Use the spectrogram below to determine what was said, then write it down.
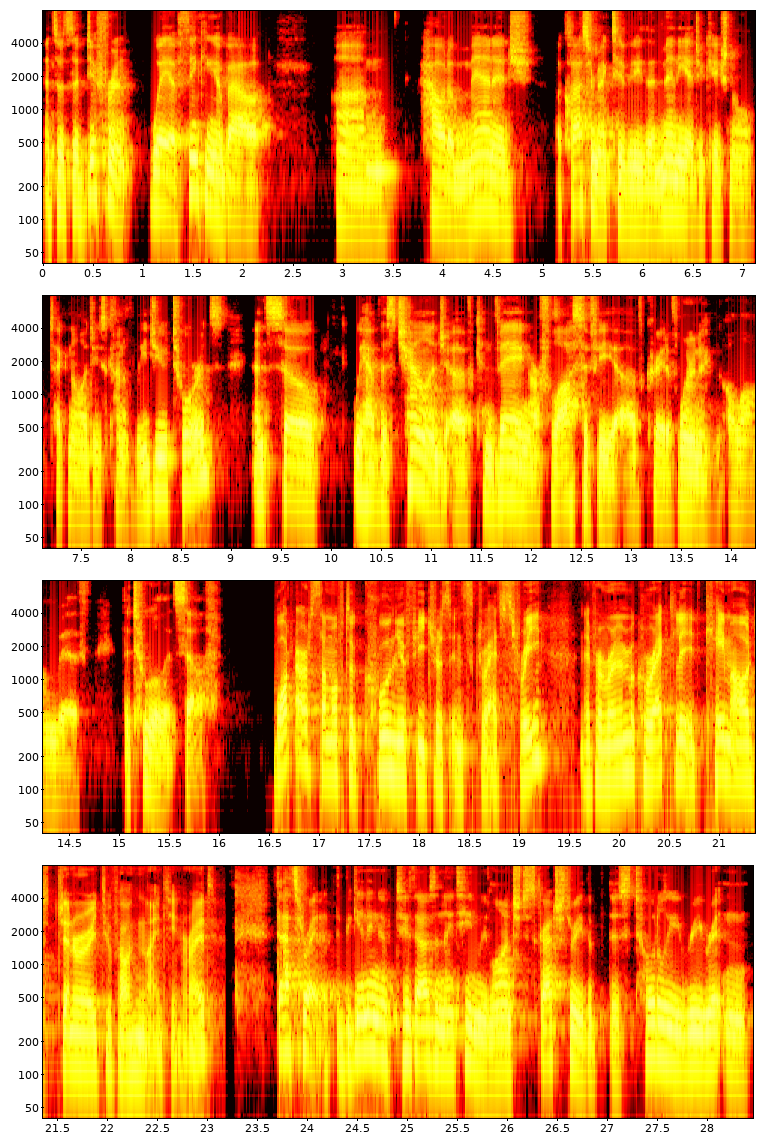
And so it's a different way of thinking about um, how to manage a classroom activity that many educational technologies kind of lead you towards. And so we have this challenge of conveying our philosophy of creative learning along with the tool itself. What are some of the cool new features in Scratch 3? And if I remember correctly, it came out January 2019, right? That's right. At the beginning of 2019, we launched Scratch 3, the, this totally rewritten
